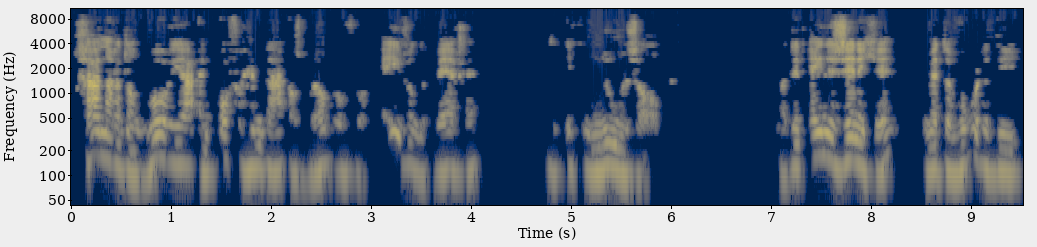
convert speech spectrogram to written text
ga naar het land Moria en offer hem daar als brandoffer op een van de bergen die ik u noemen zal. Maar dit ene zinnetje, met de woorden die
